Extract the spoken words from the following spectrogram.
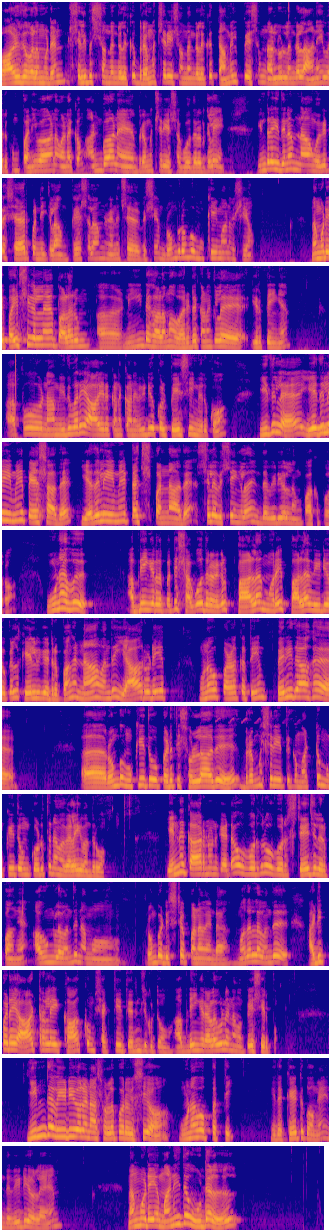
வாழ்க வளமுடன். சிலிபஸ் சொந்தங்களுக்கு பிரம்மச்சரிய சொந்தங்களுக்கு தமிழ் பேசும் நல்லுள்ளங்கள் அனைவருக்கும் பணிவான வணக்கம். அன்பான பிரம்மச்சரிய சகோதரர்களே இன்றைய தினம் நான் உங்ககிட்ட ஷேர் பண்ணிக்கலாம் பேசலாம்னு நினச்ச விஷயம் ரொம்ப ரொம்ப முக்கியமான விஷயம். நம்முடைய பயிற்சிகளில் பலரும் நீண்ட காலமாக வருட கணக்கில் இருப்பீங்க. அப்போது நாம் இதுவரை ஆயிரக்கணக்கான வீடியோக்கள் பேசியும் இருக்கோம். இதில் எதுலேயுமே பேசாத எதுலேயுமே டச் பண்ணாத சில விஷயங்களை தான் இந்த வீடியோவில் நம்ம பார்க்க போகிறோம் உணவு அப்படிங்கிறத பற்றி சகோதரர்கள் பல முறை பல வீடியோக்கள் கேள்வி கேட்டிருப்பாங்க. நான் வந்து யாருடைய உணவு பழக்கத்தையும் பெரிதாக ரொம்ப முக்கியத்துவப்படுத்தி சொல்லாது. பிரம்மச்சரியத்துக்கு மட்டும் முக்கியத்துவம் கொடுத்து நம்ம விலகி வந்துடுவோம் என்ன காரணம்னு கேட்டால் ஒவ்வொருத்தரும் ஒவ்வொரு ஸ்டேஜில் இருப்பாங்க. அவங்கள வந்து நம்ம ரொம்ப டிஸ்டர்ப் பண்ண வேண்டாம். முதல்ல வந்து அடிப்படை ஆற்றலை காக்கும் சக்தியை தெரிஞ்சுக்கிட்டோம் அப்படிங்கிற அளவில் நம்ம பேசியிருப்போம். இந்த வீடியோவில் நான் சொல்ல போகிற விஷயம் உணவை பற்றி இதை கேட்டுக்கோங்க. இந்த வீடியோவில் நம்முடைய மனித உடல்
